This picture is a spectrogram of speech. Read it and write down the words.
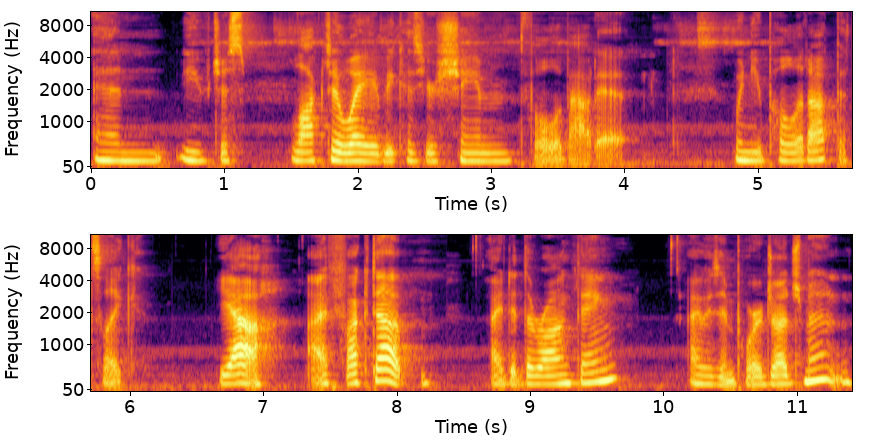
and you've just locked it away because you're shameful about it. When you pull it up, it's like, yeah, I fucked up. I did the wrong thing. I was in poor judgment.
